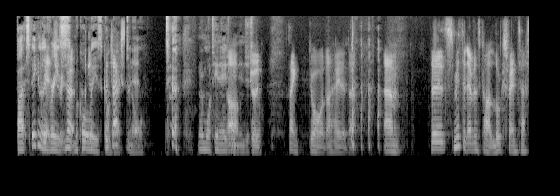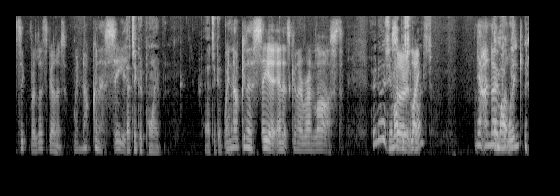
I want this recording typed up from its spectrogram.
But speaking of Yeah, liveries. No, Macaulay's gone back to normal. no more Teenage oh, Mutant Ninja good. Turtle. Thank God. I hated that. um, the Smith and Evans car looks fantastic, but let's be honest, we're not gonna see it. That's a good point. That's a good we're not gonna see it, and it's gonna run last. Who knows? You might be So, like, surprised. Yeah, I know. they might but win. like,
